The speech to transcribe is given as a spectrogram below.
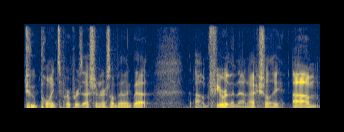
two points per possession or something like that. Um, fewer than that, actually. Um,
